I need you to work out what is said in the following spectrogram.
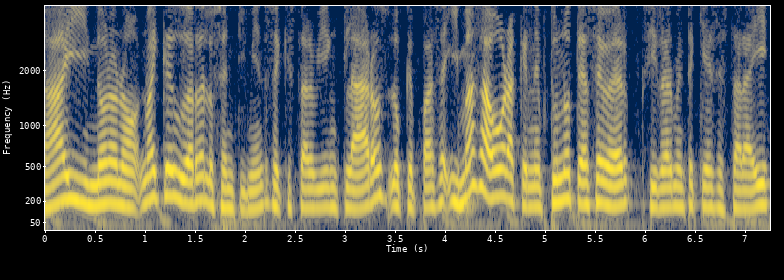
Ay, no, no, no, no hay que dudar de los sentimientos, hay que estar bien claros lo que pasa, y más ahora que Neptuno te hace ver si realmente quieres estar ahí.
